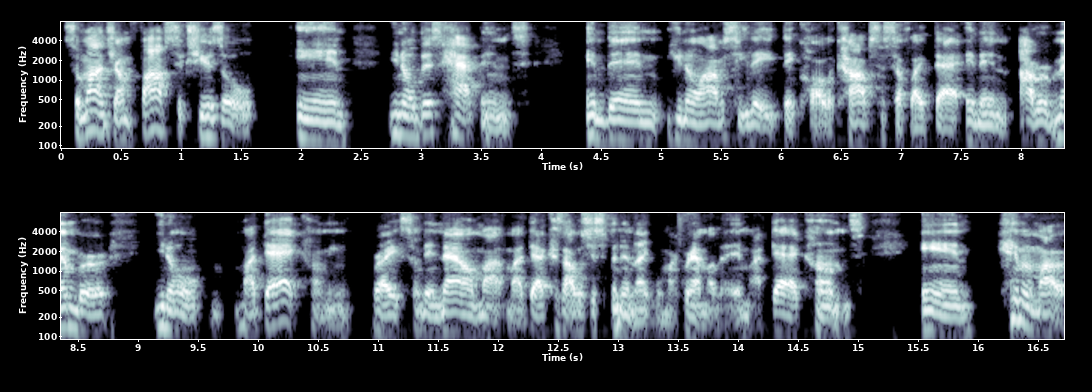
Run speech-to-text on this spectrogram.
So mind you, I'm five, six years old. And, you know, this happens and then you know obviously they they call the cops and stuff like that. And then i remember you know my dad coming right? So then now my, my dad because i was just spending night with my grandmother and my dad comes and him and my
